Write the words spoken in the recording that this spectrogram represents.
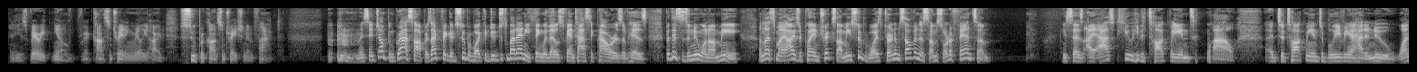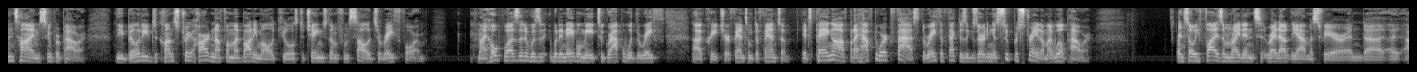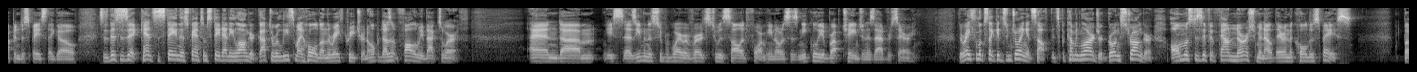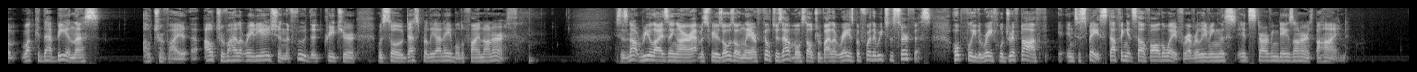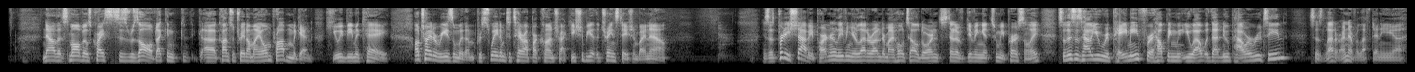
and he's very, you know, concentrating really hard, super concentration, in fact." they say, jumping grasshoppers. I figured Superboy could do just about anything with those fantastic powers of his, but this is a new one on me. Unless my eyes are playing tricks on me, Superboy's turned himself into some sort of phantom. He says, I asked Huey to talk me into, wow, uh, to talk me into believing I had a new, one time superpower. The ability to concentrate hard enough on my body molecules to change them from solid to wraith form. My hope was that it was it would enable me to grapple with the wraith uh, creature, phantom to phantom. It's paying off, but I have to work fast. The wraith effect is exerting a super strain on my willpower. And so he flies him right into right out of the atmosphere and uh, uh up into space they go. Says, "This is it. Can't sustain this phantom state any longer. Got to release my hold on the wraith creature and hope it doesn't follow me back to Earth." And um, he says, even as Superboy reverts to his solid form, he notices an equally abrupt change in his adversary. The wraith looks like it's enjoying itself. It's becoming larger, growing stronger, almost as if it found nourishment out there in the coldest space. But what could that be unless ultraviolet, uh, ultraviolet radiation, the food the creature was so desperately unable to find on Earth? He says, not realizing our atmosphere's ozone layer filters out most ultraviolet rays before they reach the surface. Hopefully, the Wraith will drift off into space, stuffing itself all the way, forever leaving this, its starving days on Earth behind. Now that Smallville's crisis is resolved, I can uh, concentrate on my own problem again Huey B. McKay. I'll try to reason with him, persuade him to tear up our contract. He should be at the train station by now. He says, Pretty shabby, partner, leaving your letter under my hotel door instead of giving it to me personally. So, this is how you repay me for helping you out with that new power routine? He says, Letter? I never left any, uh,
